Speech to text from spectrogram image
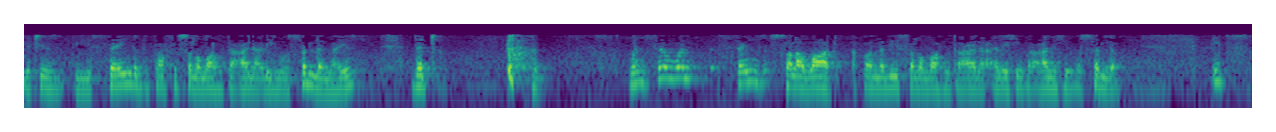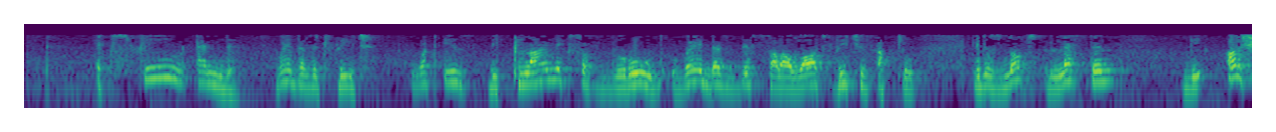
وچ از دیوفیٹ صلی اللہ تعالیٰ نبی it's extreme and way does it reach what is the climax of the road way does this سلاوات reach is up to it is not less than the عرش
